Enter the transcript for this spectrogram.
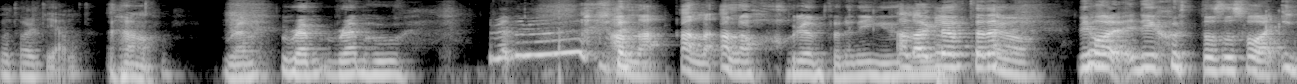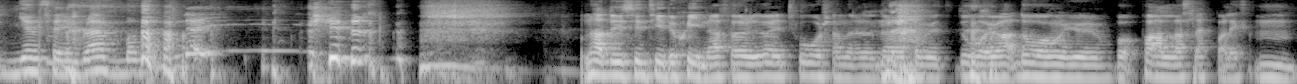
Man tar inte igen. Ja. Rem, Rem, Rem who. Ram. Alla, alla, alla har glömt henne. Det är ingen Alla har glömt henne. Ja. Vi har, det är 17 som svarar, ingen säger Ram. Man bara, nej! Hon hade ju sin tid att skina för var det två år sedan eller när den kom ut. Då var, ju, då var hon ju på alla släppar liksom. Mm.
